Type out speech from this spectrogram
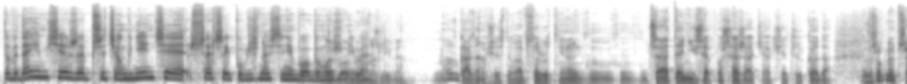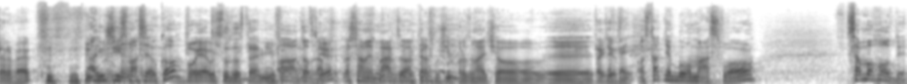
to wydaje mi się, że przyciągnięcie szerszej publiczności nie byłoby Nie możliwe. byłoby możliwe. No, zgadzam się z tym absolutnie. No, trzeba te nisze poszerzać, jak się tylko da. Zróbmy przerwę, A już jest masełko? bo ja już tu dostałem A, informację. dobra, przepraszamy bardzo, a teraz musimy porozmawiać o... Yy, Tak jest. ostatnio było masło. Samochody.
